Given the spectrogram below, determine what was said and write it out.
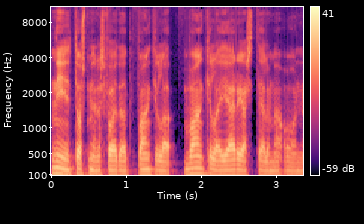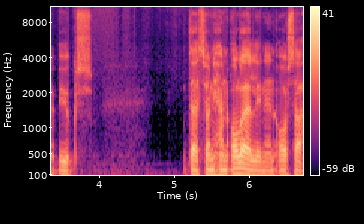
Niin, tuossa mielessä voidaan, että vankila, vankilajärjestelmä on yksi, tai se on ihan oleellinen osa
